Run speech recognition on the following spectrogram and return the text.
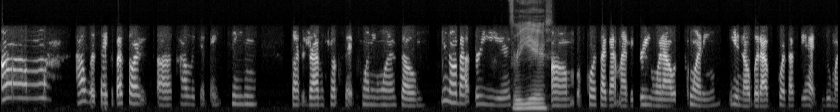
Um, I would say because I started uh, college at 18, started driving trucks at 21, so you know about three years. Three years. Um, of course, I got my degree when I was 20, you know, but of course I still had to do my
